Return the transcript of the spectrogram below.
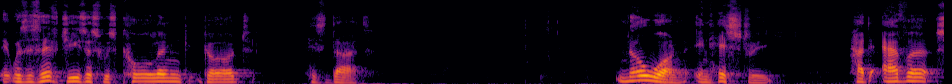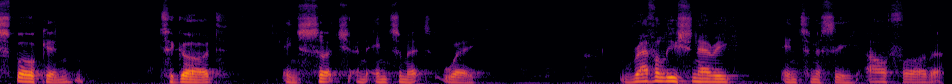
It was as if Jesus was calling God his dad. No one in history had ever spoken to God in such an intimate way. Revolutionary intimacy, our Father.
